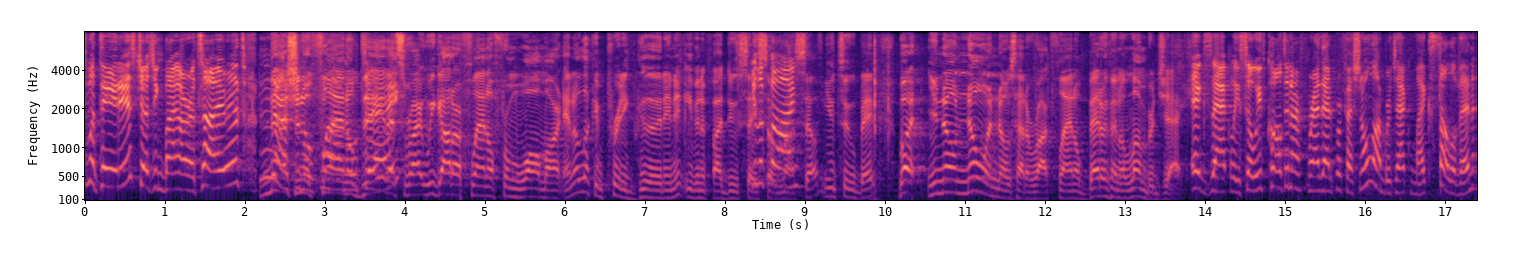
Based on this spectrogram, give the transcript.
guess what day it is, judging by our attire? It's National Flannel Day. That's right. We got our flannel from Walmart, and they're looking pretty good in it, even if I do say so fine. myself. You too, babe. But you know, no one knows how to rock flannel better than a lumberjack. Exactly. So we've called in our friend and professional lumberjack, Mike Sullivan,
